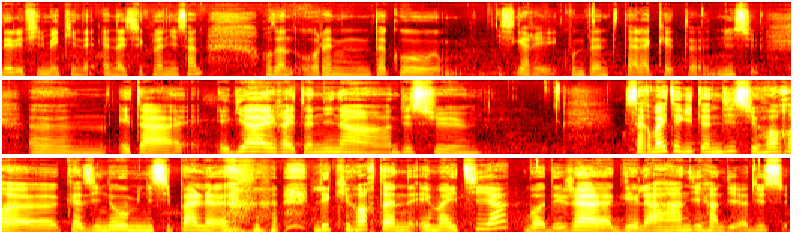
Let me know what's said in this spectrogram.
nire filmekin enaiz sekulan izan. Horren tako izigarri kontent eta laket uh, nusu. Um, eta egia erraiten nina duzu zerbait egiten dizu hor uh, kasino municipal uh, leku hortan emaitia, bo, deja gela handi handi aduzu,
